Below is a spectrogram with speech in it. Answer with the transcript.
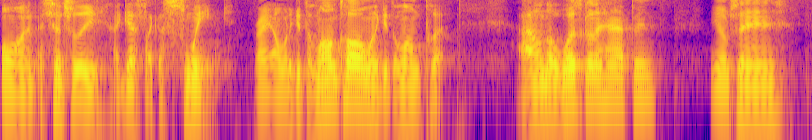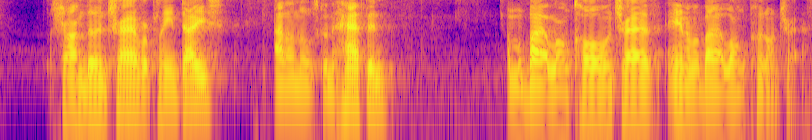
on essentially, I guess, like a swing, right? I want to get the long call, I want to get the long put. I don't know what's going to happen. You know what I'm saying? Shonda and Trav are playing dice. I don't know what's going to happen. I'm going to buy a long call on Trav and I'm going to buy a long put on Trav.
